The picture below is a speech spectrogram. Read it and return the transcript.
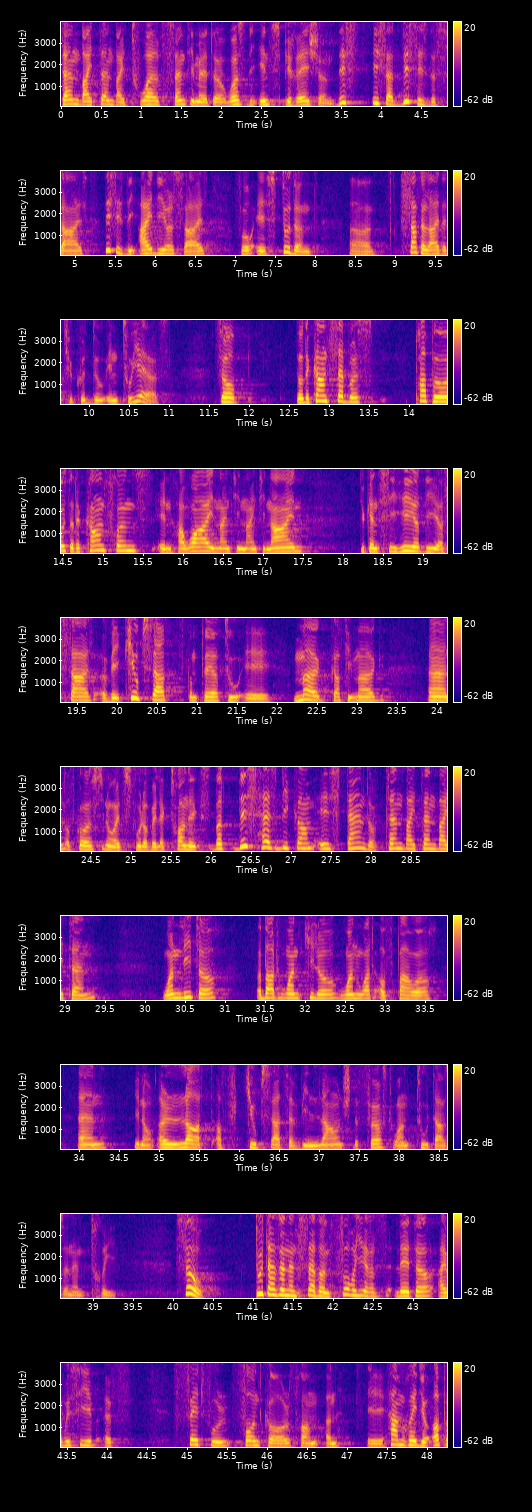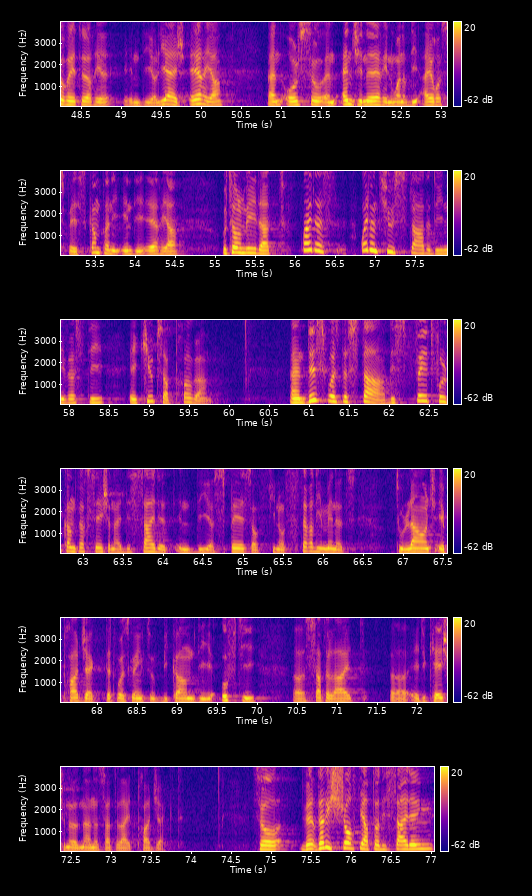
10 by 10 by 12 centimeter, was the inspiration. This, he said, this is the size, this is the ideal size for a student uh, satellite that you could do in two years. So you know, the concept was proposed at a conference in Hawaii in 1999. You can see here the uh, size of a CubeSat compared to a mug, coffee mug. And of course, you know, it's full of electronics. But this has become a standard 10 by 10 by 10, one liter, about one kilo, one watt of power, and you know, a lot of CubeSats have been launched, the first one 2003. So, 2007, four years later, I received a fateful phone call from an, a ham radio operator here in the Liège area and also an engineer in one of the aerospace company in the area who told me that, why, does, why don't you start at the university a CubeSat program? And this was the start, this fateful conversation. I decided in the space of you know, 30 minutes to launch a project that was going to become the OUFTI satellite uh, educational nanosatellite project. So very shortly after deciding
